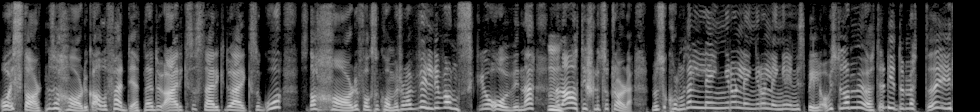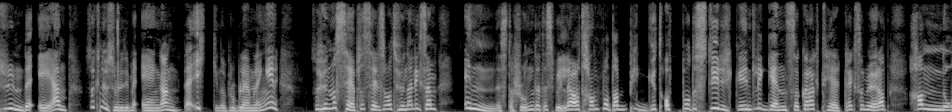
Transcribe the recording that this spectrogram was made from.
og i starten så har du ikke alle ferdighetene. Du er ikke så sterk, du er ikke så god, så da har du folk som kommer som er veldig vanskelig å overvinne. Men ah, til slutt så klarer du det. Men så kommer du deg lenger og lenger og lenger inn i spillet. Og hvis du da møter de du møtte i runde én, så knuser du de med en gang. Det er ikke noe problem lenger. Så hun må se på seg selv som at hun er liksom endestasjonen i dette spillet, og at han på en måte har bygget opp både styrke, intelligens og karaktertrekk som gjør at han nå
